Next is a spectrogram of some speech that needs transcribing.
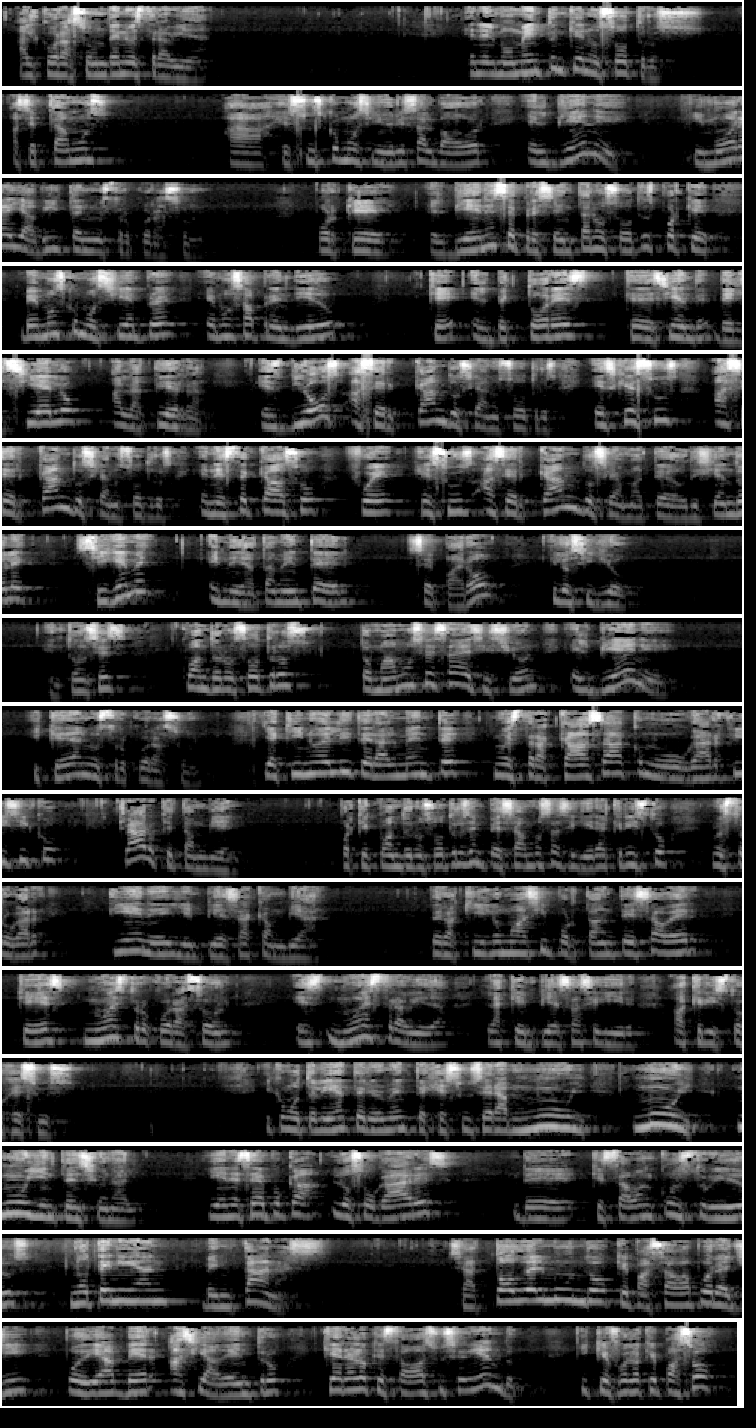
al corazón de nuestra vida. En el momento en que nosotros aceptamos a Jesús como Señor y Salvador, Él viene y mora y habita en nuestro corazón. Porque Él viene, se presenta a nosotros, porque vemos como siempre hemos aprendido que el vector es que desciende del cielo a la tierra. Es Dios acercándose a nosotros, es Jesús acercándose a nosotros. En este caso fue Jesús acercándose a Mateo, diciéndole, sígueme. Inmediatamente él se paró y lo siguió. Entonces, cuando nosotros tomamos esa decisión, Él viene y queda en nuestro corazón. Y aquí no es literalmente nuestra casa como hogar físico, claro que también, porque cuando nosotros empezamos a seguir a Cristo, nuestro hogar tiene y empieza a cambiar. Pero aquí lo más importante es saber que es nuestro corazón, es nuestra vida la que empieza a seguir a Cristo Jesús. Y como te dije anteriormente, Jesús era muy, muy, muy intencional. Y en esa época los hogares de, que estaban construidos no tenían ventanas. O sea, todo el mundo que pasaba por allí podía ver hacia adentro qué era lo que estaba sucediendo y qué fue lo que pasó.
